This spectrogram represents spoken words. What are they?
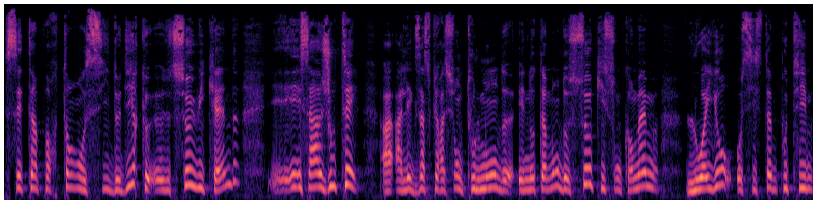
c'est important aussi de dire que ce week-end, et ça a ajouté à, à l'exaspération de tout le monde, et notamment notamment de ceux qui sont quand même loyaux au système Poutine.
